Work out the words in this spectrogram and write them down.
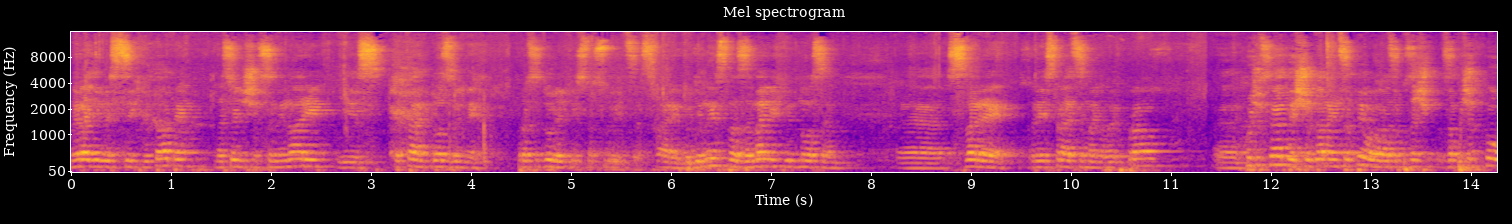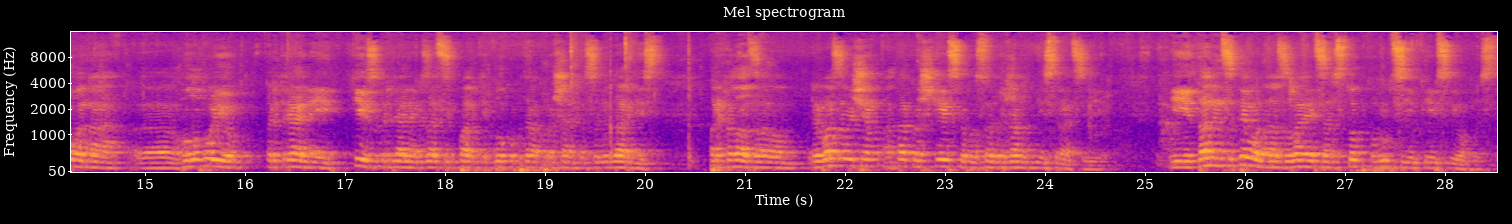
Ми раді вас всіх вітати на сьогоднішньому семінарі із питань дозвільних процедур, які стосуються сфери будівництва, земельних відносин, е, сфери реєстрації майнових прав. Е, Хочу сказати, що дана ініціатива започаткована е, головою територіальної Київської територіальної організації партії блоку Петра Порошенка Солідарність Перехаладзевим Ривазовичем, а також Київської обласної державної адміністрації. І дана ініціатива називається Стоп корупції в Київській області.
